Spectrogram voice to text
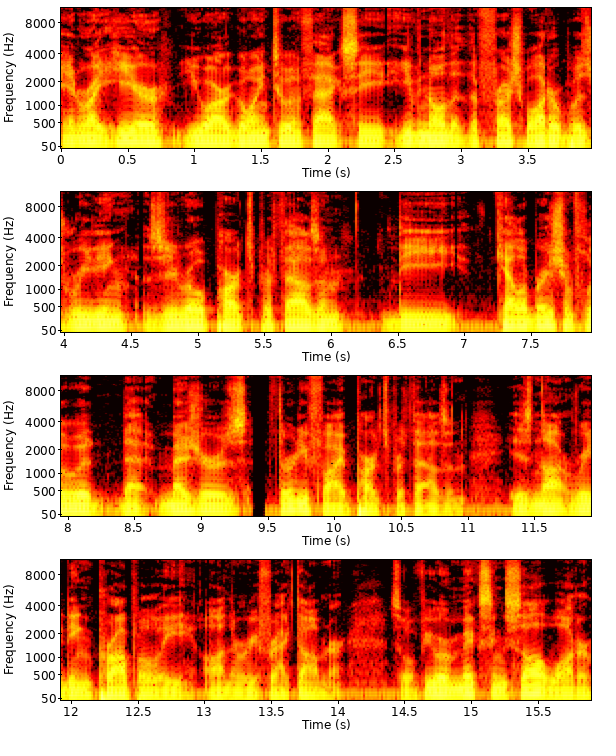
And right here, you are going to in fact see, even though that the fresh water was reading zero parts per thousand, the calibration fluid that measures 35 parts per thousand is not reading properly on the refractometer. So if you were mixing salt water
